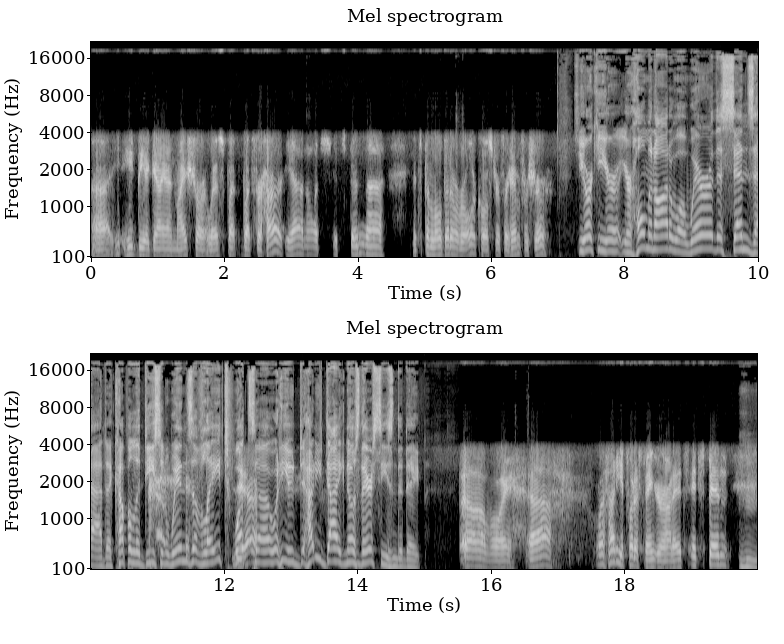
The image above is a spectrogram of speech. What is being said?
uh, he'd be a guy on my short list. But but for Hart, yeah, no, it's it's been uh, it's been a little bit of a roller coaster for him for sure. So Yorkie, you're you're home in Ottawa. Where are the Sens at? A couple of decent wins of late. What yeah. uh, what do you how do you diagnose their season to date? Oh boy. Uh, well, how do you put a finger on it? It's it's been mm-hmm.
